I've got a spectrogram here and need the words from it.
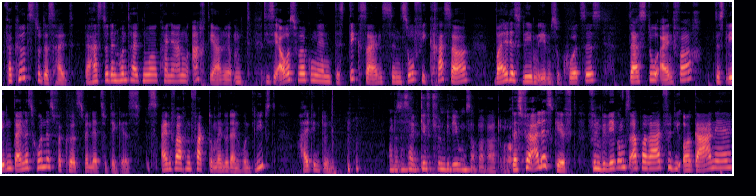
verkürzt du das halt. Da hast du den Hund halt nur, keine Ahnung, acht Jahre. Und diese Auswirkungen des Dickseins sind so viel krasser, weil das Leben eben so kurz ist, dass du einfach das Leben deines Hundes verkürzt, wenn der zu dick ist. Das ist einfach ein Faktum. Wenn du deinen Hund liebst, halt ihn dünn. Und das ist halt Gift für den Bewegungsapparat auch. Das ist für alles Gift. Für den Bewegungsapparat, für die Organe,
